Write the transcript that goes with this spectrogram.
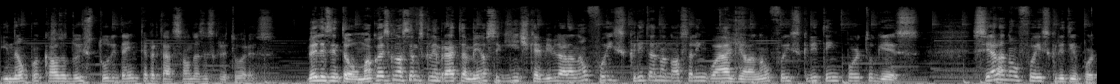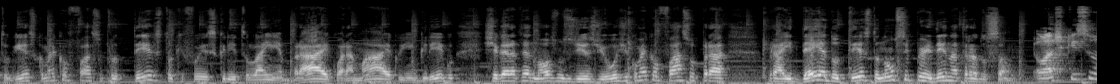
e não por causa do estudo e da interpretação das escrituras. Beleza, então, uma coisa que nós temos que lembrar também é o seguinte, que a Bíblia ela não foi escrita na nossa linguagem, ela não foi escrita em português. Se ela não foi escrita em português, como é que eu faço para o texto que foi escrito lá em hebraico, aramaico e em grego chegar até nós nos dias de hoje? Como é que eu faço para a ideia do texto não se perder na tradução? Eu acho que isso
